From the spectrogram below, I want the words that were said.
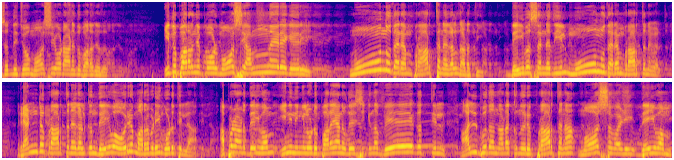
ശ്രദ്ധിച്ചു മോശയോടാണ് ഇത് പറഞ്ഞത്. ഇത് പറഞ്ഞപ്പോൾ മോശ അന്നേരെ കയറി മൂന്ന് തരം പ്രാർത്ഥനകൾ നടത്തി. ദൈവസന്നദ്ധിയിൽ മൂന്ന് തരം പ്രാർത്ഥനകൾ. രണ്ട് പ്രാർത്ഥനകൾക്കും ദൈവം ഒരു മറുപടിയും കൊടുത്തില്ല. അപ്പോഴാണ് ദൈവം ഇനി നിങ്ങളോട് പറയാൻ ഉദ്ദേശിക്കുന്ന വേഗത്തിൽ അത്ഭുതം നടക്കുന്ന ഒരു പ്രാർത്ഥന മോശ വഴി ദൈവം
